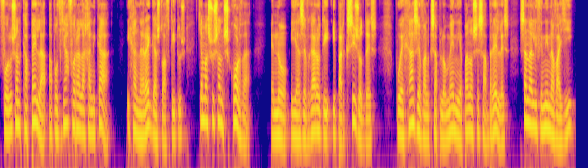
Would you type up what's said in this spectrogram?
φορούσαν καπέλα από διάφορα λαχανικά, είχαν ρέγγα στο αυτί τους και μασούσαν σκόρδα, ενώ οι αζευγάρωτοι υπαρξίζοντες, που εχάζευαν ξαπλωμένοι επάνω σε σαμπρέλες σαν αληθινή ναυαγή,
